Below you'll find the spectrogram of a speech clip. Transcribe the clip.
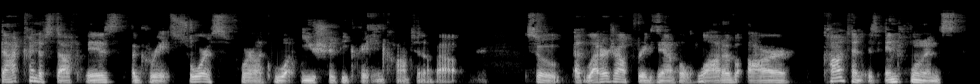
that kind of stuff is a great source for like what you should be creating content about. So at Letterdrop, for example, a lot of our content is influenced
